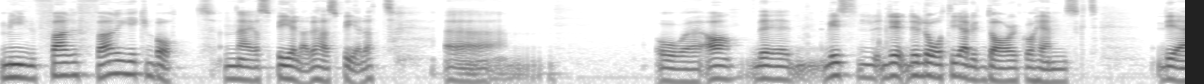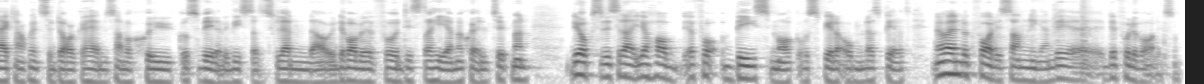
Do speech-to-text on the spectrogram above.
min farfar gick bort när jag spelade det här spelet. Um, och uh, ja, det, visst, det, det låter jävligt dark och hemskt det är kanske inte så dark och hemskt, han var sjuk och så vidare, vi visste att det skulle hända och det var väl för att distrahera mig själv typ, men det är också lite sådär, jag, har, jag får bismak av att spela om det här spelet. Men jag har ändå kvar det i samlingen, det, det får det vara liksom.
